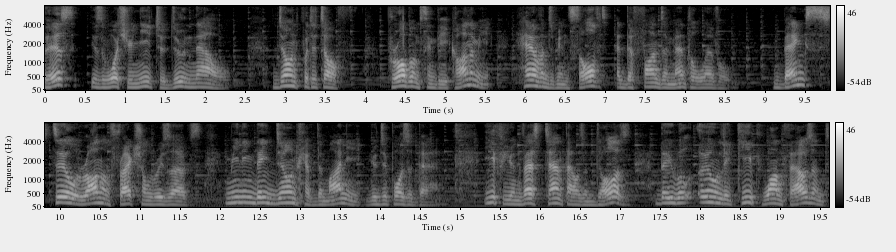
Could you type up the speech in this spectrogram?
This is what you need to do now. Don't put it off. Problems in the economy haven't been solved at the fundamental level. Banks still run on fractional reserves, meaning they don't have the money you deposit there. If you invest $10,000, they will only keep 1,000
